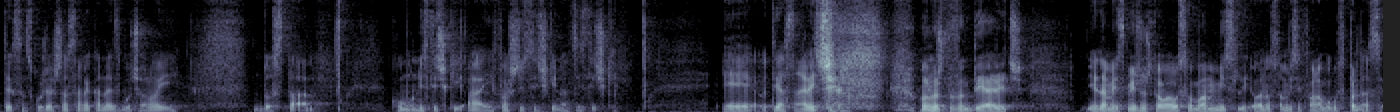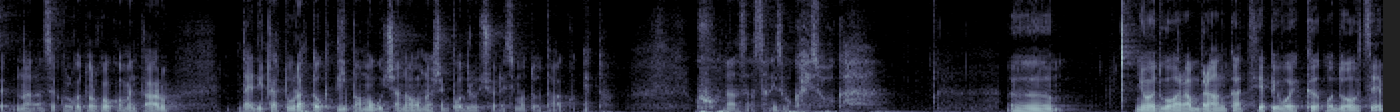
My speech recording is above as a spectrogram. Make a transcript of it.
tek sam skužio što sam rekao da je zvučalo i dosta komunistički, a i fašistički, nacistički. E, ja sam reći, ono što sam ja reći, je da mi je smišno što ova osoba misli, odnosno mislim, hvala Bogu, sprda se, nadam se koliko toliko u komentaru, da je diktatura tog tipa moguća na ovom našem području, recimo to tako. Eto, Uh, nadam se da sam izvuka iz ovoga. E, njoj odgovara Branka, cijepivo je k od ovce,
